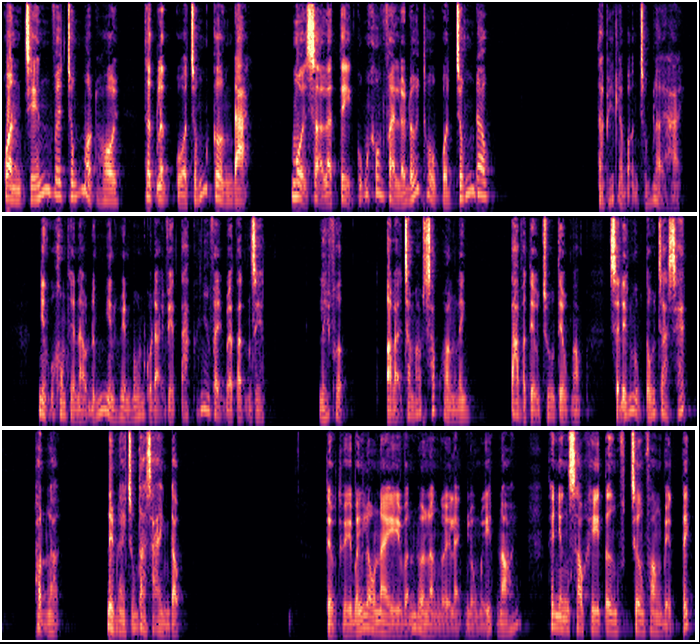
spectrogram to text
quần chiến với chúng một hồi, thực lực của chúng cường đại. Muội sợ là tị cũng không phải là đối thủ của chúng đâu. Ta biết là bọn chúng lợi hại, nhưng cũng không thể nào đứng nhìn huyền môn của đại việt ta cứ như vậy mà tận diệt. Lấy phượng, ở lại chăm sóc sóc hoàng linh, ta và tiểu chu, tiểu ngọc sẽ đến ngục tối tra xét. Thuận lợi, đêm nay chúng ta sẽ hành động. Tiểu thúy bấy lâu nay vẫn luôn là người lạnh lùng ít nói, thế nhưng sau khi tương, trương phong biệt tích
